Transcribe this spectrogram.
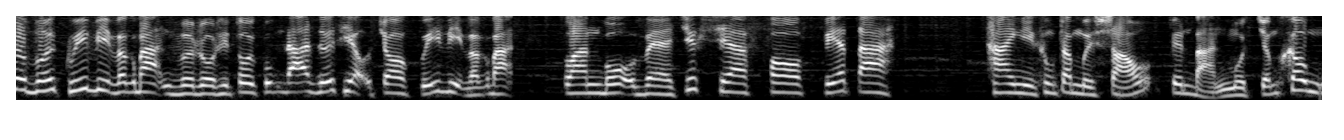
Thưa với quý vị và các bạn, vừa rồi thì tôi cũng đã giới thiệu cho quý vị và các bạn toàn bộ về chiếc xe Ford Fiesta 2016 phiên bản 1.0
